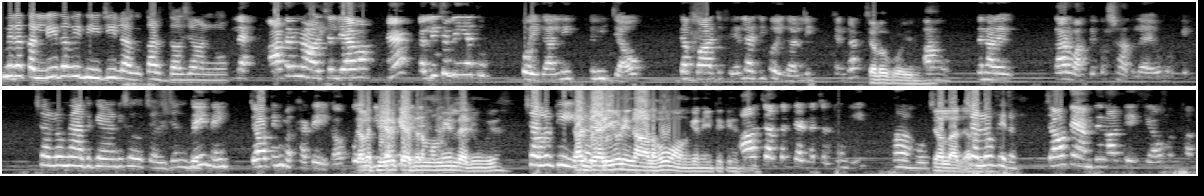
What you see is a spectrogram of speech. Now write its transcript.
ਮੇਰਾ ਕੱਲੀ ਦਾ ਵੀ ਨਹੀਂ ਜੀ ਲੱਗ ਕਰਦਾ ਜਾਣ ਨੂੰ। ਲੈ ਆ ਤੇਰੇ ਨਾਲ ਚੱਲਿਆ ਵਾ। ਹੈ? ਕੱਲੀ ਚੱਲੀ ਆ ਤੂੰ? ਕੋਈ ਗੱਲ ਨਹੀਂ ਤੁਸੀਂ ਜਾਓ। ਡੱਬਾ ਅੱਜ ਫੇਰ ਲੈ ਜੀ ਕੋਈ ਗੱਲ ਨਹੀਂ ਚੰਗਾ? ਚਲੋ ਕੋਈ ਨਹੀਂ ਆਹੋ ਤੇ ਨਾਲੇ ਘਰ ਵਾਸਤੇ ਪ੍ਰਸ਼ਾਦ ਲੈ ਆਓ ਮੁੜ ਕੇ। ਚਲੋ ਮੈਂ ਤਾਂ ਕਹਿਣ ਦੀ ਸੋ ਚੱਲ ਜਾਂਦੇ। ਨਹੀਂ ਨਹੀਂ ਜਾਓ ਤੁਸੀਂ ਮੱਥਾ ਟੇਕ ਆਓ ਕੋਈ ਚੱਲ ਫੇਰ ਕਿਸੇ ਦਿਨ ਮੰਮੀ ਨੂੰ ਲੈ ਜਾਊਂਗੇ ਚਲੋ ਠੀਕ ਚੱਲ ਆ। ਡੈਡੀ ਹੁਣੀ ਨਾਲ ਹੋ ਆਉਣਗੇ ਨਹੀਂ ਤੇ ਕਿਸੇ ਆ ਦਿਨ ਚੱਲ ਤੇ ਡੈਡ ਨਾਲ ਚੱਲ ਜੂਗੀ। ਆਹੋ। ਚੱਲ ਆ ਜਾ। ਚਲੋ ਫਿਰ। ਜਾਓ ਟਾਈਮ ਦੇ ਨਾਲ ਟੇਕ ਕੇ ਆਓ ਮੱਥਾ।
